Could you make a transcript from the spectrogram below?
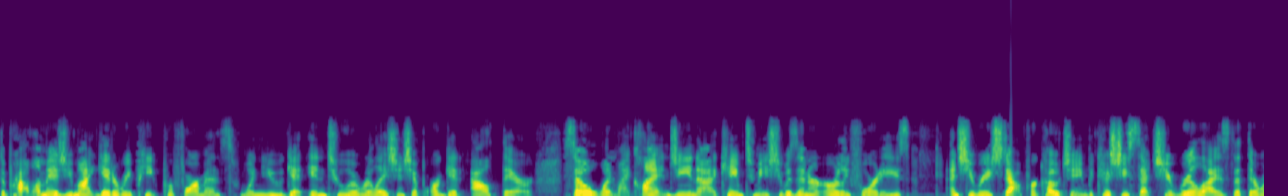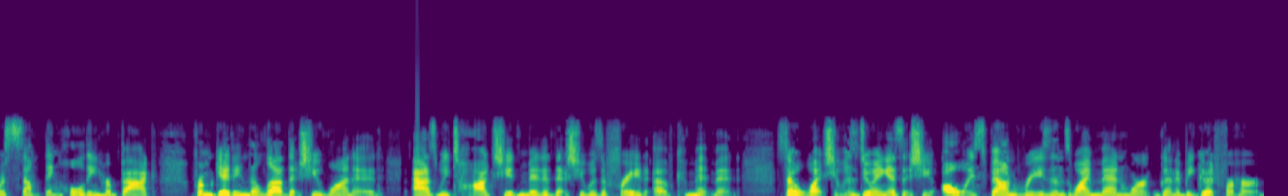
the problem is you might get a repeat performance when you get into a relationship or get out there. So when my client Gina came to me, she was in her early 40s and she reached out for coaching because she said she realized that there was something holding her back from getting the love that she wanted. As we talked, she admitted that she was afraid of commitment. So, what she was doing is that she always found reasons why men weren't going to be good for her.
